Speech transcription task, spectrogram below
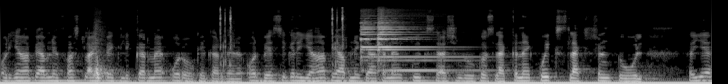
और यहाँ पे आपने फ़र्स्ट लाइन पे क्लिक करना है और ओके कर देना है। और बेसिकली यहाँ पे आपने क्या करना है? क्विक सिलेक्शन टूल को सिलेक्ट करना है। क्विक सिलेक्शन टूल सही है?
